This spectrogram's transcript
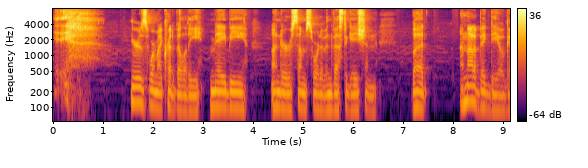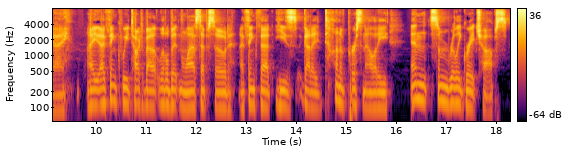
here's where my credibility may be under some sort of investigation, but I'm not a big Dio guy. I, I think we talked about it a little bit in the last episode. I think that he's got a ton of personality and some really great chops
